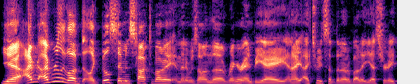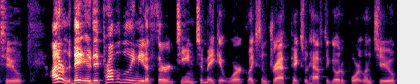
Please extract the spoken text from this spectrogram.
Yeah, I, I really loved like Bill Simmons talked about it, and then it was on the Ringer NBA, and I, I tweeted something out about it yesterday too. I don't know. They they probably need a third team to make it work. Like some draft picks would have to go to Portland too.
